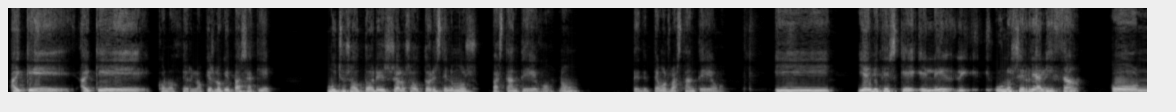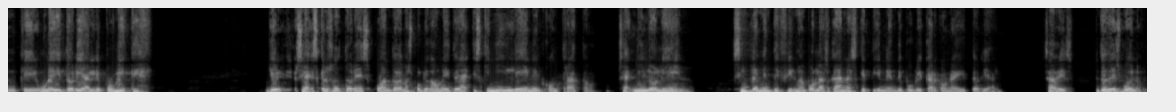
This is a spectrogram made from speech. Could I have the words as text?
hay, que, hay que conocerlo. ¿Qué es lo que pasa? Que muchos autores, o sea, los autores tenemos bastante ego, ¿no? Tenemos bastante ego. Y, hay veces que e, uno se realiza con que una editorial le publique. O sea, es que los autores, cuando además publican una editorial, es que ni leen el contrato. O sea, ni lo leen, simplemente firman por las ganas que tienen de publicar con una editorial, ¿sabes? Entonces, bueno,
